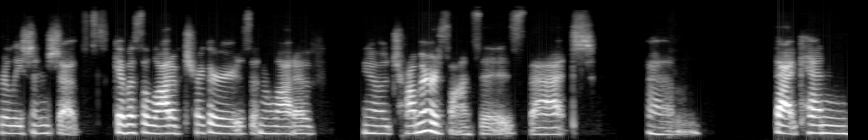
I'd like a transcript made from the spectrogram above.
relationships give us a lot of triggers and a lot of you know trauma responses that um, that can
